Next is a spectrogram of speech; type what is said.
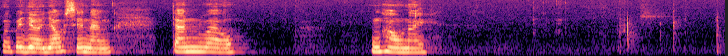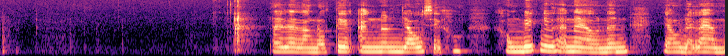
Và bây giờ dâu sẽ nặn chanh vào con hầu này. Đây là lần đầu tiên ăn nên dâu sẽ không không biết như thế nào nên dâu đã làm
